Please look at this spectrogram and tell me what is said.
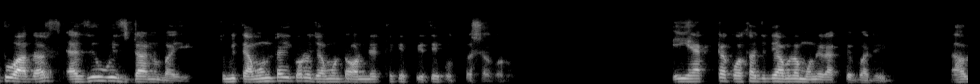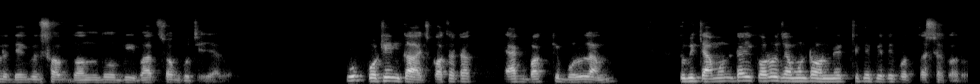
to others as you is done by তুমি তেমনটাই করো যেমনটা অন্যের থেকে পেতে প্রত্যাশা করো। এই একটা কথা যদি আমরা মনে রাখতে পারি, তাহলে দেখবেন সব দ্বন্দ্ব, বিবাদ সব ঘুচে যাবে। খুব কঠিন কাজ, কথাটা এক বাক্যে বললাম, তুমি তেমনটাই করো যেমনটা অন্যের থেকে পেতে প্রত্যাশা করো।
